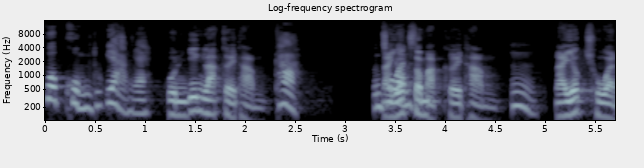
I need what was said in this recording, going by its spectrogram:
ควบคุมทุกอย่างไง คุณยิ่งรักษณ์เคยทำค่ะคุณชนาวยนกสมัครเคยทำอืมนายกชวน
